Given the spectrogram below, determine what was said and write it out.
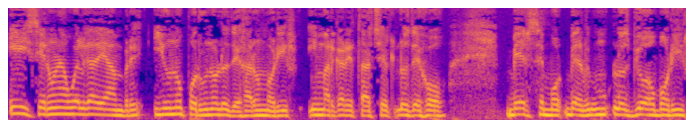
e hicieron una huelga de hambre y uno por uno los dejaron morir. Y Margaret Thatcher los dejó verse, los vio morir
